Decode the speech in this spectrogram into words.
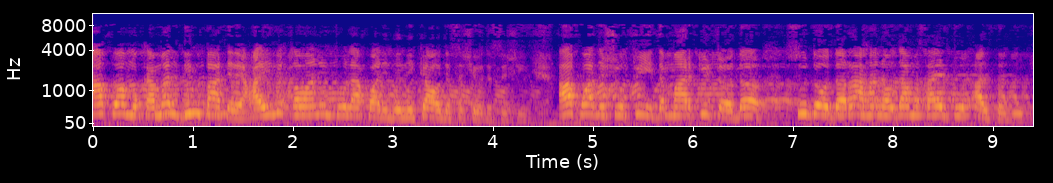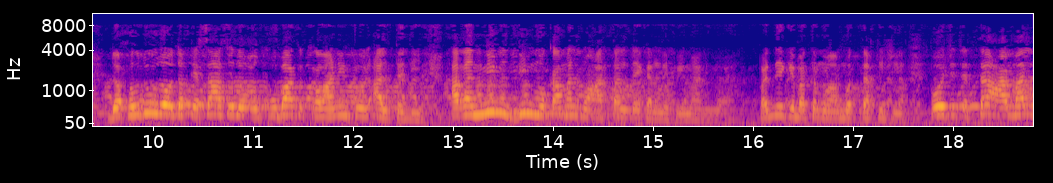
اخوا مکمل دین پاتې دی عائلی قوانین ټول اخوا د نکاح او د سشي او د سشي اخوا د شوفي د مارکیټ او د سود او د رهن او د مسائل ټول الته دي د حدود او د قصاص او د عقوبات قوانین ټول الته دي اغه نیم دین مکمل معطل دی کنه په ایمان وای پدې کې به ته متقی شي پوه چې ته عمل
